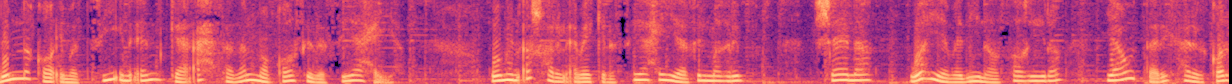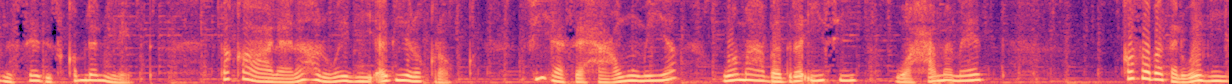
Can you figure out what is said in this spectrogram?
ضمن قائمة سي إن إن كأحسن المقاصد السياحية. ومن أشهر الأماكن السياحية في المغرب شالة وهي مدينة صغيرة يعود تاريخها للقرن السادس قبل الميلاد. تقع على نهر وادي أبي رقراق. فيها ساحة عمومية ومعبد رئيسي وحمامات. قصبة الوادي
